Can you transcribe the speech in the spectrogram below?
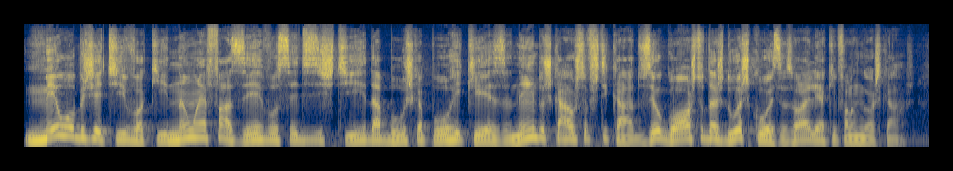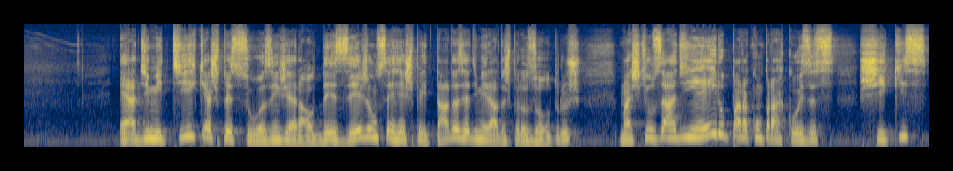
Meu objetivo aqui não é fazer você desistir da busca por riqueza, nem dos carros sofisticados. Eu gosto das duas coisas. Olha ele aqui falando que gosta de carros é admitir que as pessoas, em geral, desejam ser respeitadas e admiradas pelos outros, mas que usar dinheiro para comprar coisas chiques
